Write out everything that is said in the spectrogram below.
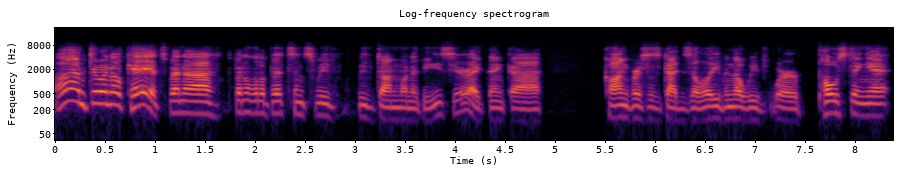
I'm doing okay. It's been uh it's been a little bit since we've we've done one of these here. I think uh Kong versus Godzilla, even though we've we're posting it,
